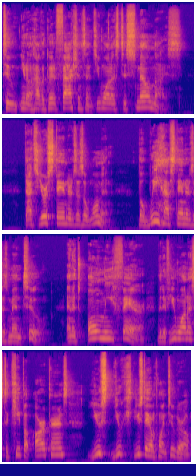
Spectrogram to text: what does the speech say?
to, you know, have a good fashion sense. You want us to smell nice. That's your standards as a woman. But we have standards as men too. And it's only fair that if you want us to keep up our appearance, you you you stay on point too, girl.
